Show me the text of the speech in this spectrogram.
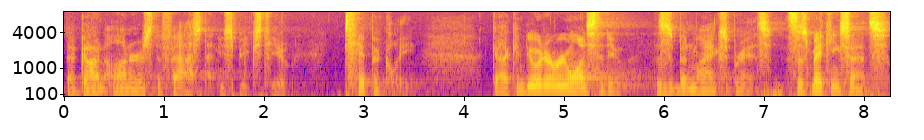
that God honors the fast and He speaks to you. Typically. God can do whatever He wants to do. This has been my experience. This is making sense.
